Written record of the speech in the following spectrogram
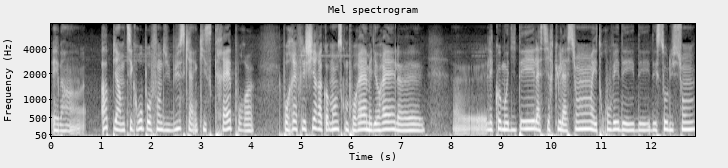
Et eh ben, hop, il y a un petit groupe au fond du bus qui, qui se crée pour, euh, pour réfléchir à comment est-ce qu'on pourrait améliorer euh, les commodités, la circulation et trouver des, des, solutions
